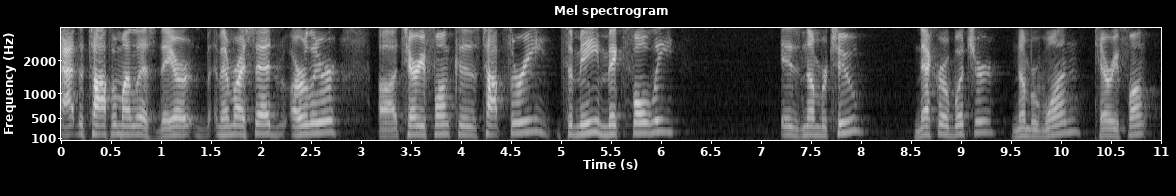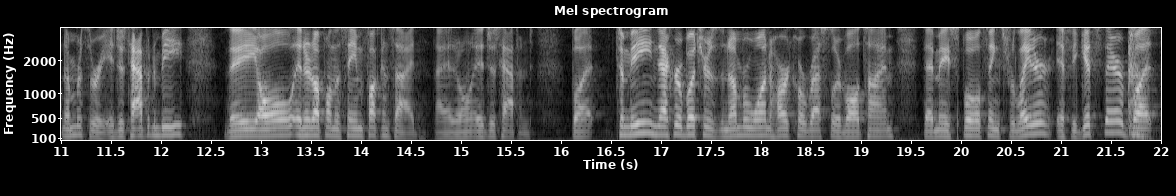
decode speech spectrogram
at the top of my list. They are. Remember I said earlier, uh, Terry Funk is top three to me. Mick Foley is number two. Necro Butcher number one. Terry Funk number three. It just happened to be they all ended up on the same fucking side. I don't. It just happened. But to me, Necro Butcher is the number one hardcore wrestler of all time. That may spoil things for later if he gets there, but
